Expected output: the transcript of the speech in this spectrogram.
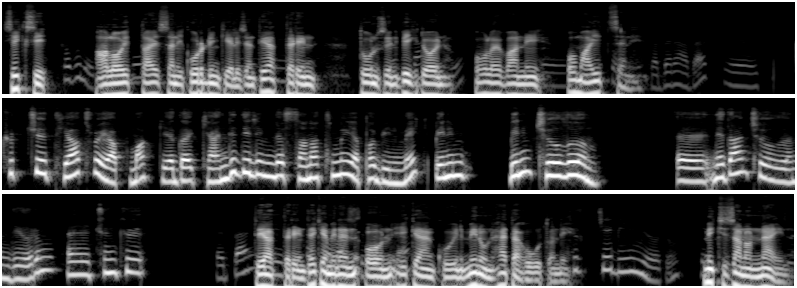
Siksi aloittaessani kurdinkielisen teatterin tunsin vihdoin olevani oma itseni. Kürtçe tiyatro yapmak ya da kendi dilimde sanatımı yapabilmek benim benim çığlığım. Neden çığlığım diyorum? Çünkü Teatterin tekeminen on ikään kuin minun hätähuutoni. Miksi sanon näin?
